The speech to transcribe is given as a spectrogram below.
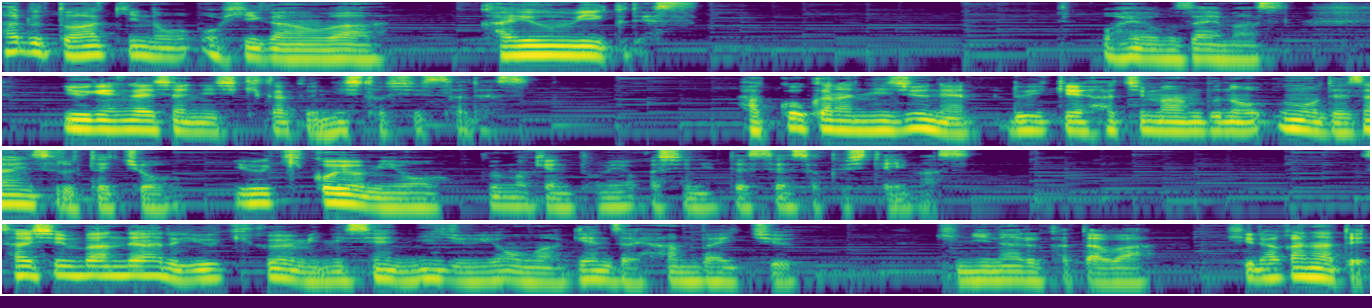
春と秋のお彼岸は開運ウィークです。おはようございます。有限会社西企画西俊久です。発行から20年、累計8万部の運をデザインする手帳、有機暦を群馬県富岡市にて制作しています。最新版である有機暦2024は現在販売中。気になる方は、ひらがなで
